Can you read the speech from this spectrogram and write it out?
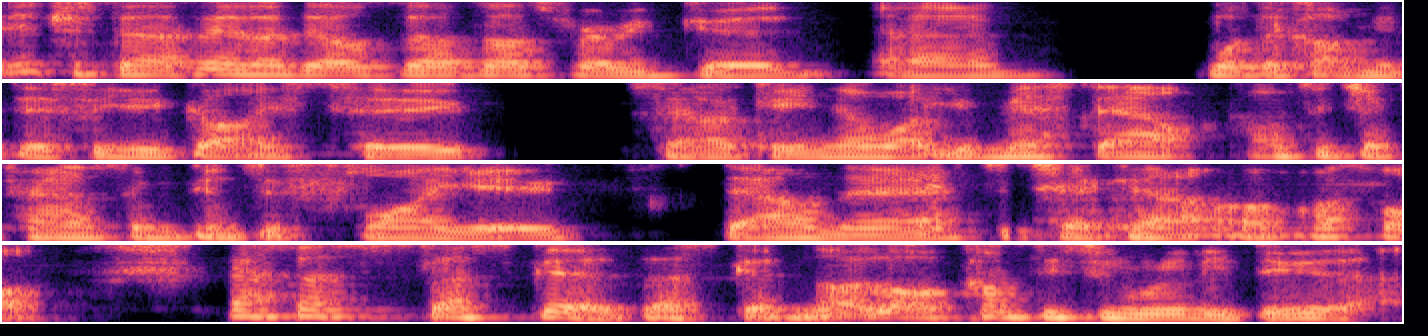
interesting. I think that was, that was, very good. Um, what the company did for you guys to say, okay, you know what, you missed out. Come to Japan, so we're going to fly you down there to check out. I thought that's that's that's good. That's good. Not a lot of companies will really do that.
